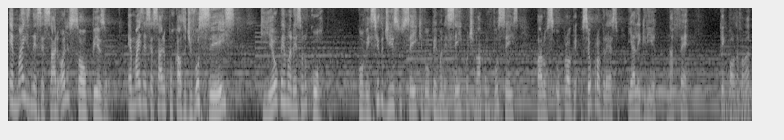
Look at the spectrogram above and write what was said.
é mais necessário, olha só o peso, é mais necessário por causa de vocês que eu permaneça no corpo. Convencido disso, sei que vou permanecer e continuar com vocês para o, seu progresso e alegria na fé. O que, que Paulo está falando?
